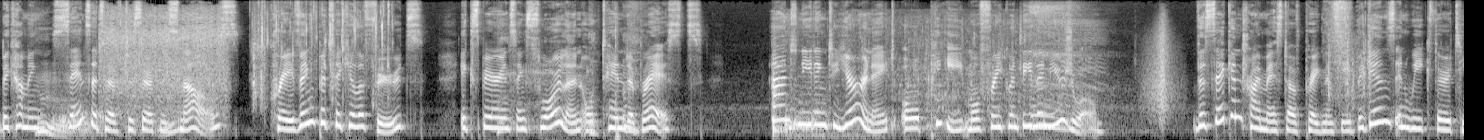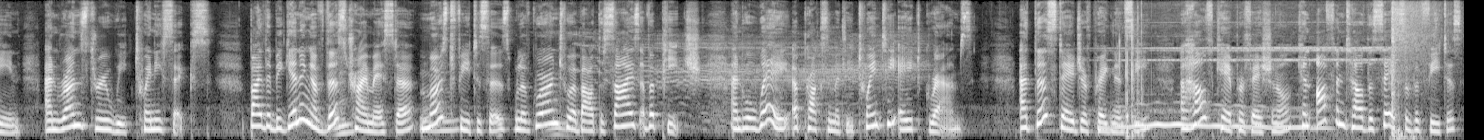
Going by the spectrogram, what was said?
becoming hmm. sensitive to certain smells, craving particular foods, experiencing swollen or tender breasts, and needing to urinate or pee more frequently than hmm. usual. The second trimester of pregnancy begins in week 13 and runs through week 26. By the beginning of this trimester, most mm-hmm. fetuses will have grown to about the size of a peach and will weigh approximately 28 grams. At this stage of pregnancy, a healthcare professional can often tell the sex of the fetus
